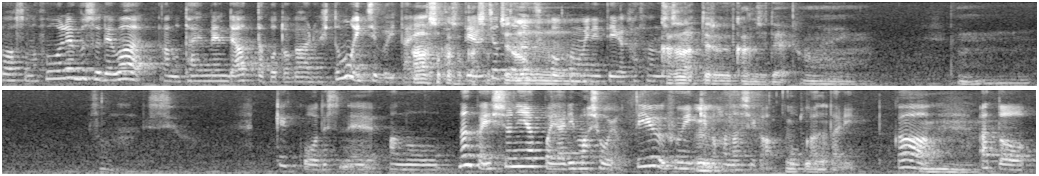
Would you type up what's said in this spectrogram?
とはそのフォーレブスではあの対面で会ったことがある人も一部いたりとあそっかそっていうちょっとずつこうコミュニティが重なって。重なってる感じで、うんそうなんですよ。結構ですねあのなんか一緒にやっぱやりましょうよっていう雰囲気の話が多かったりとか、あと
